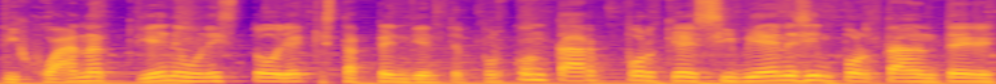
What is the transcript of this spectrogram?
Tijuana tiene una historia que está pendiente por contar, porque si bien es importante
